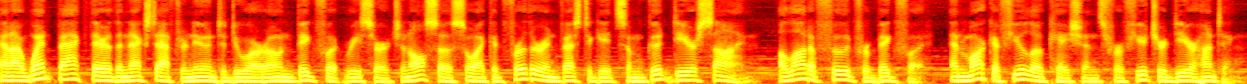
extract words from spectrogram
and I went back there the next afternoon to do our own Bigfoot research and also so I could further investigate some good deer sign, a lot of food for Bigfoot, and mark a few locations for future deer hunting.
